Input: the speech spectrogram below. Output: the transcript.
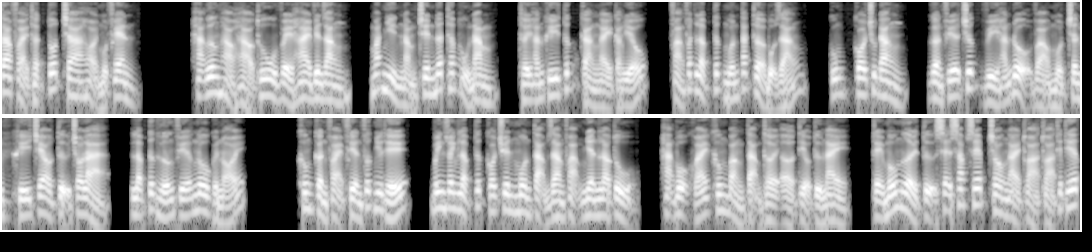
ta phải thật tốt cha hỏi một phen. Hạ ương hảo hảo thu về hai viên răng, mắt nhìn nằm trên đất thấp hủ năm, thấy hắn khí tức càng ngày càng yếu, phảng phất lập tức muốn tắt thở bộ dáng, cũng coi chút đăng, gần phía trước vì hắn độ vào một chân khí treo tự cho là, lập tức hướng phía ngô quyền nói. Không cần phải phiền phức như thế, binh doanh lập tức có chuyên môn tạm giam phạm nhân lao tù hạng bộ khoái không bằng tạm thời ở tiểu tử này, tề mẫu người tự sẽ sắp xếp cho ngài thỏa thỏa thiết tiếp.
